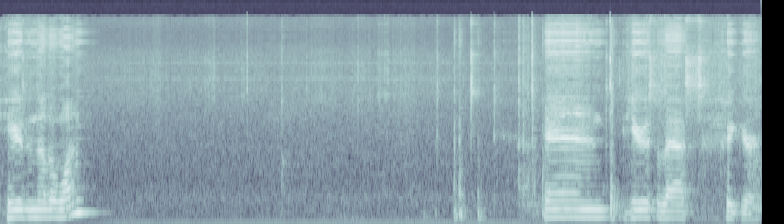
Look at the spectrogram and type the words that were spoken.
Here's another one. And here's the last figure.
